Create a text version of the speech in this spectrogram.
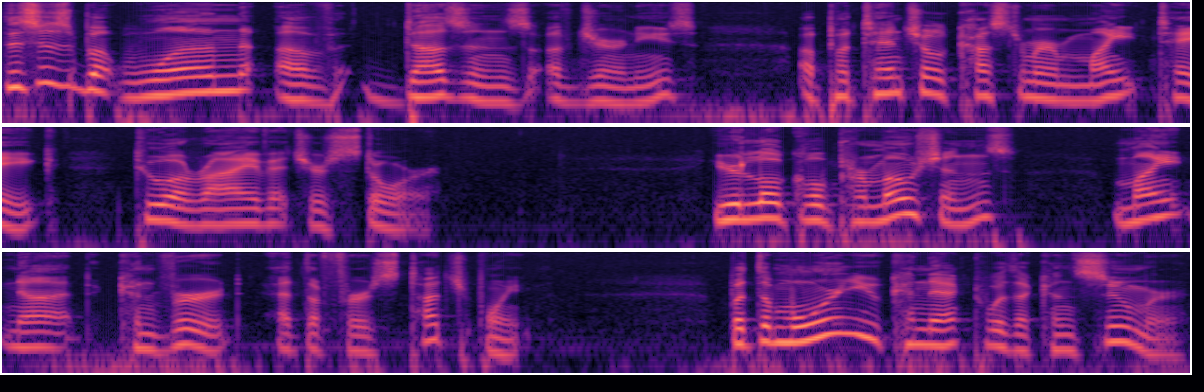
This is but one of dozens of journeys a potential customer might take to arrive at your store. Your local promotions might not convert at the first touch point. But the more you connect with a consumer,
